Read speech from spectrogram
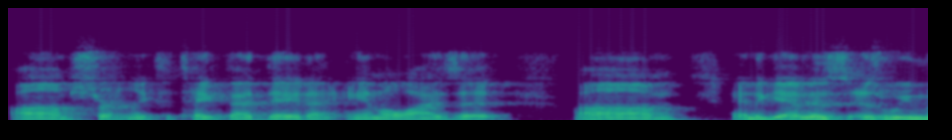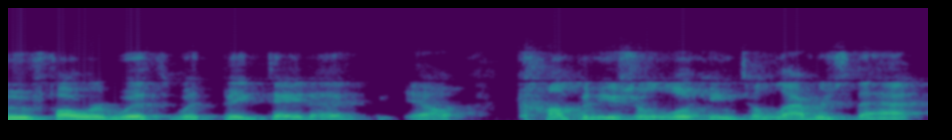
Um, certainly to take that data, analyze it, um, and again, as as we move forward with with big data, you know, companies are looking to leverage that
